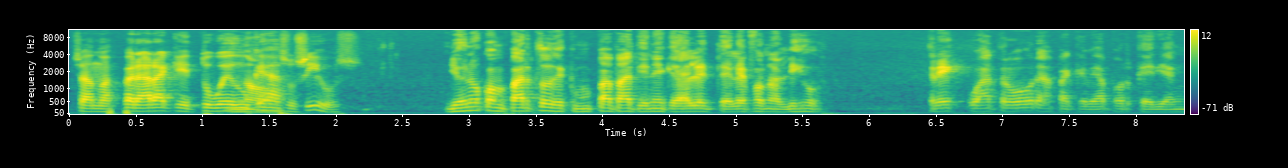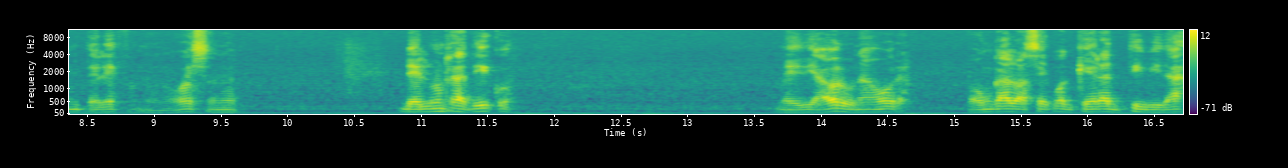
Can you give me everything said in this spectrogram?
O sea, no esperar a que tú eduques No. a sus hijos. Yo no comparto de que un papá tiene que darle el teléfono al hijo tres, cuatro horas para que vea porquería en un teléfono. No, eso no. Denle un ratico. Media hora, una hora. Póngalo a hacer cualquier actividad.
